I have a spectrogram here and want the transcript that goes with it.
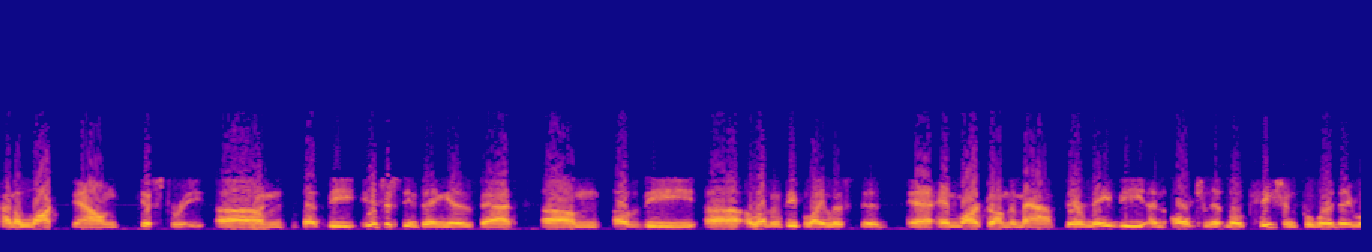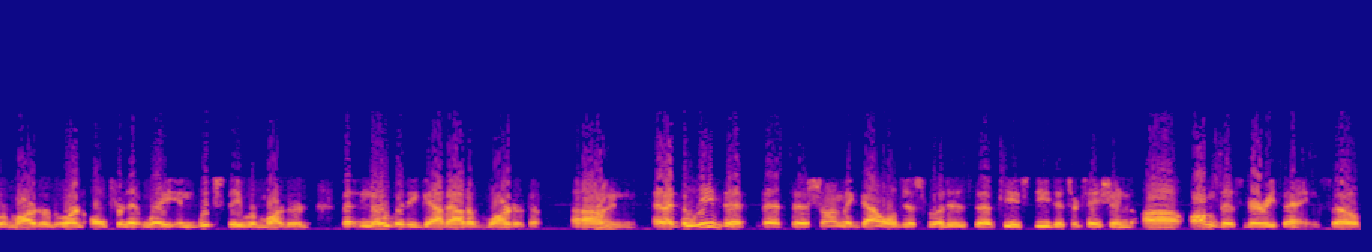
kind of locked down history. Um, But the interesting thing is that um, of the uh, 11 people I listed and, and marked on the map, there may be an alternate location for where they were martyred or an alternate way in which they were martyred that nobody got out of martyrdom. Um, Right. And I believe that that uh, Sean McDowell just wrote his uh, PhD dissertation uh, on this very thing. So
